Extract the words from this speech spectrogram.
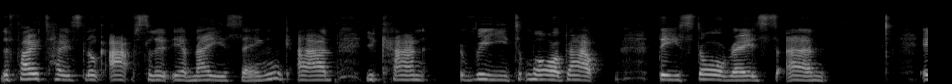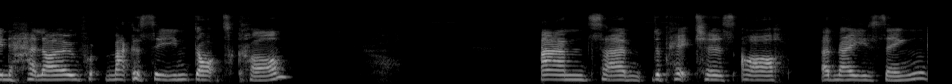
The photos look absolutely amazing and you can read more about these stories um, in hellomagazine.com and um, the pictures are amazing.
